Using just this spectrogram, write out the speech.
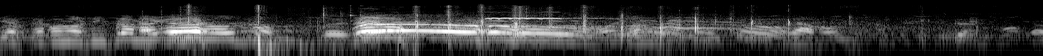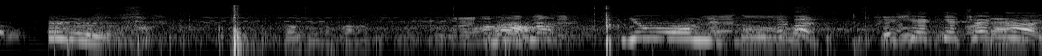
Jest lewonożnik, brama, jest! Krzysiek, nie czekaj!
